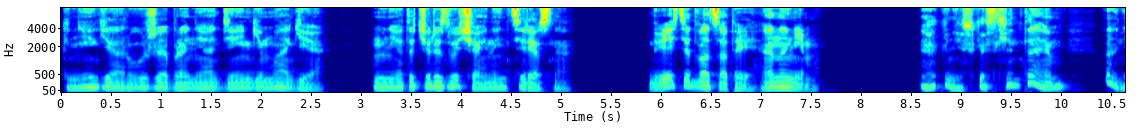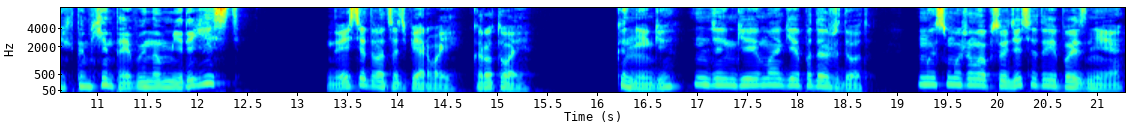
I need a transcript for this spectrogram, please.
Книги, оружие, броня, деньги, магия. Мне это чрезвычайно интересно. 220. Аноним. А книжка с хентаем у них там хентай в ином мире есть? 221. Крутой. Книги, деньги и магия подождут. Мы сможем обсудить это и позднее,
